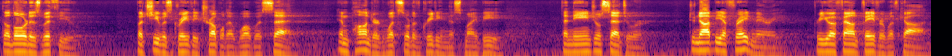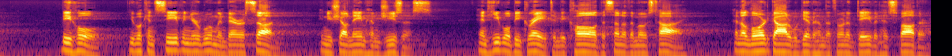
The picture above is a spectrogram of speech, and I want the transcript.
the Lord is with you. But she was greatly troubled at what was said, and pondered what sort of greeting this might be. Then the angel said to her, Do not be afraid, Mary, for you have found favor with God. Behold, you will conceive in your womb and bear a son, and you shall name him Jesus. And he will be great and be called the Son of the Most High. And the Lord God will give him the throne of David his father,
